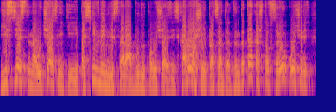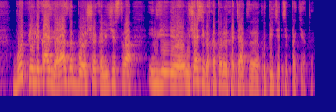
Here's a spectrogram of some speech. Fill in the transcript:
Естественно, участники и пассивные инвестора будут получать здесь хорошие проценты от эндотека, что в свою очередь будет привлекать гораздо большее количество участников, которые хотят э, купить эти пакеты.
